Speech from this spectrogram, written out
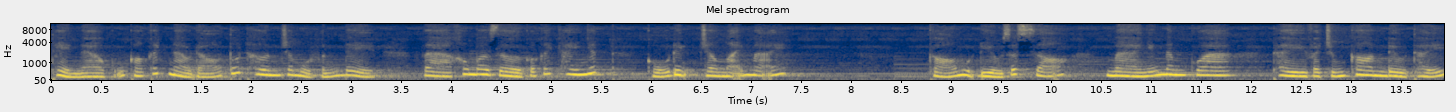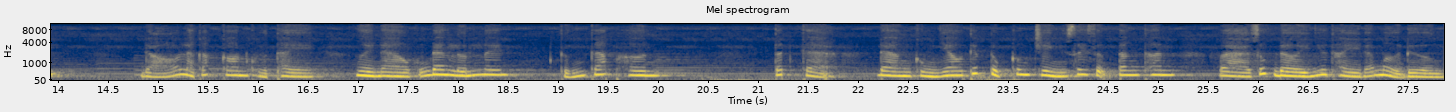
Thể nào cũng có cách nào đó tốt hơn cho một vấn đề và không bao giờ có cách hay nhất cố định cho mãi mãi có một điều rất rõ mà những năm qua thầy và chúng con đều thấy. Đó là các con của thầy, người nào cũng đang lớn lên, cứng cáp hơn. Tất cả đang cùng nhau tiếp tục công trình xây dựng tăng thân và giúp đời như thầy đã mở đường.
